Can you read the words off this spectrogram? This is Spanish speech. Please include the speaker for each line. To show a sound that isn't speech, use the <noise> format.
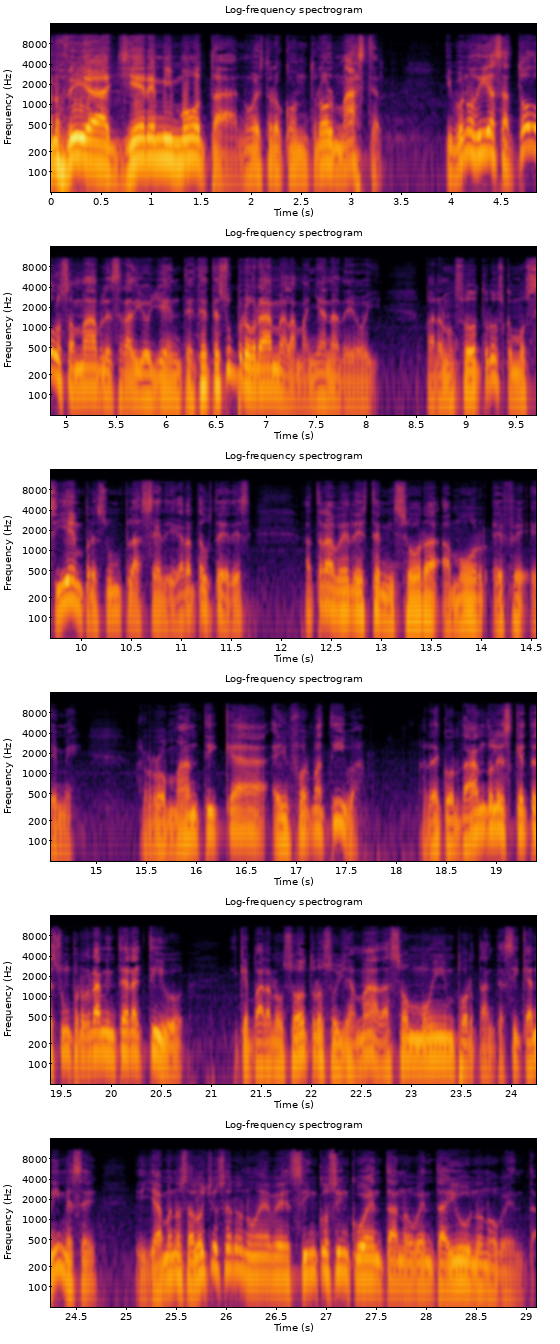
Speaker 1: Buenos días, Jeremy Mota, nuestro control master. Y buenos días a todos los amables radioyentes desde su programa la mañana de hoy. Para nosotros, como siempre, es un placer llegar hasta ustedes a través de esta emisora Amor FM, romántica e informativa. Recordándoles que este es un programa interactivo y que para nosotros sus llamadas son muy importantes. Así que anímese y llámenos al 809-550-9190.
